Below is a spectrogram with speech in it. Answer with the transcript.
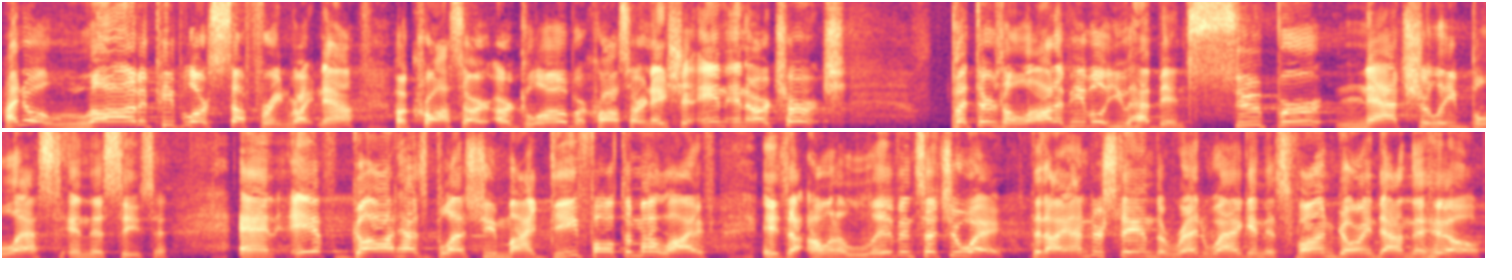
I know a lot of people are suffering right now across our, our globe, across our nation, and in our church. But there's a lot of people you have been supernaturally blessed in this season. And if God has blessed you, my default in my life is that I want to live in such a way that I understand the red wagon is fun going down the hill,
